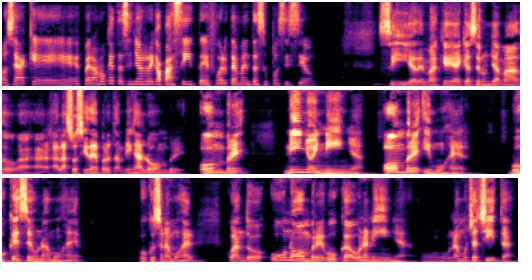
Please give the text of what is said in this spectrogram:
O sea que esperamos que este señor recapacite fuertemente su posición. Sí, además que hay que hacer un llamado a, a la sociedad, pero también al hombre. Hombre niño y niña, hombre y mujer. Búsquese una mujer. Búsquese una mujer. Cuando un hombre busca a una niña, una muchachita,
